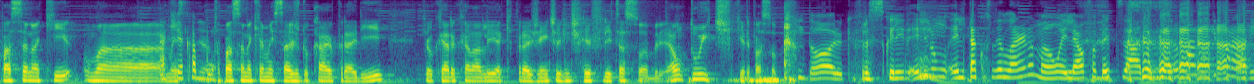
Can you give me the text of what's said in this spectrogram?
Passando aqui uma. Aqui mens- acabou. Eu tô passando aqui a mensagem do Caio pra Ari, que eu quero que ela leia aqui pra gente e a gente reflita sobre. É um tweet que ele passou. Adoro que o Francisco, ele, ele, não, ele tá com o celular na mão, ele é alfabetizado. Não pra Ari.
